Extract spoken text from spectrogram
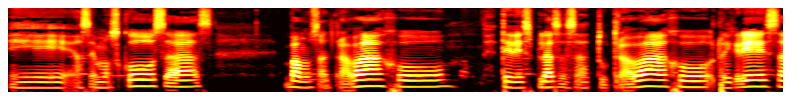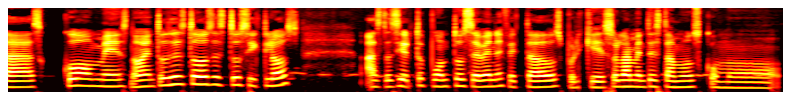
Eh, hacemos cosas, vamos al trabajo, te desplazas a tu trabajo, regresas, comes, ¿no? Entonces todos estos ciclos hasta cierto punto se ven afectados porque solamente estamos como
